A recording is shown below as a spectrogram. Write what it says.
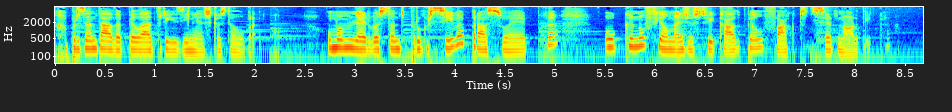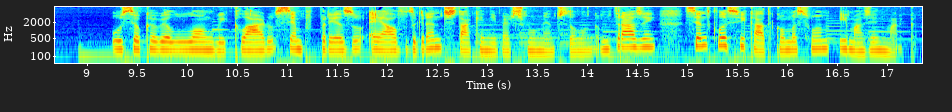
representada pela atriz Inês Castelo Branco. Uma mulher bastante progressiva para a sua época, o que no filme é justificado pelo facto de ser nórdica. O seu cabelo longo e claro, sempre preso, é alvo de grande destaque em diversos momentos da longa-metragem, sendo classificado como a sua imagem de marca.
